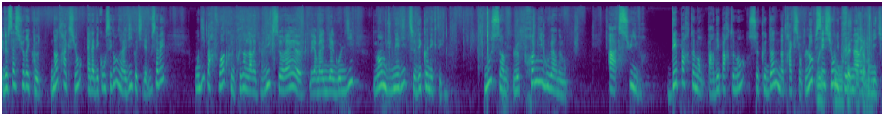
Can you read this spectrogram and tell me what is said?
et de s'assurer que notre action, elle a des conséquences dans la vie quotidienne. Vous savez, on dit parfois que le président de la République serait, euh, d'ailleurs Mme Hidalgo le dit, membre d'une élite déconnectée. Nous sommes le premier gouvernement à suivre département par département ce que donne notre action. L'obsession du président de la République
